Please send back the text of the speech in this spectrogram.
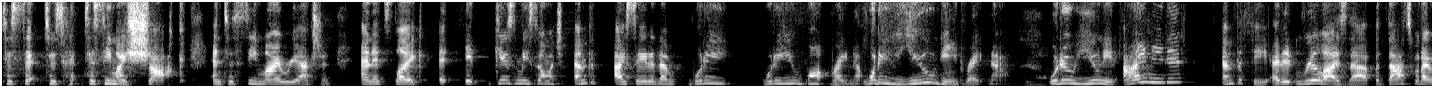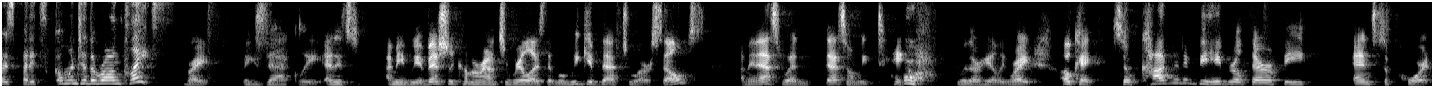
to set to to see my shock and to see my reaction and it's like it, it gives me so much empathy i say to them what do you what do you want right now what do you need right now yeah. what do you need i needed empathy i didn't realize that but that's what i was but it's going to the wrong place right exactly and it's i mean we eventually come around to realize that when we give that to ourselves i mean that's when that's when we take Oof. off with our healing right okay so cognitive behavioral therapy and support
